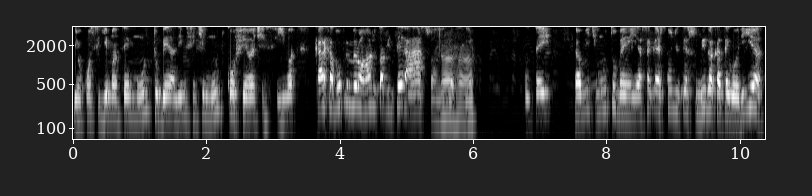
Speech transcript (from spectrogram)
E eu consegui manter muito bem ali, me senti muito confiante em cima. Cara, acabou o primeiro round, eu tava inteiraço ainda, uhum. assim lutei realmente muito bem. E essa questão de ter subido a categoria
